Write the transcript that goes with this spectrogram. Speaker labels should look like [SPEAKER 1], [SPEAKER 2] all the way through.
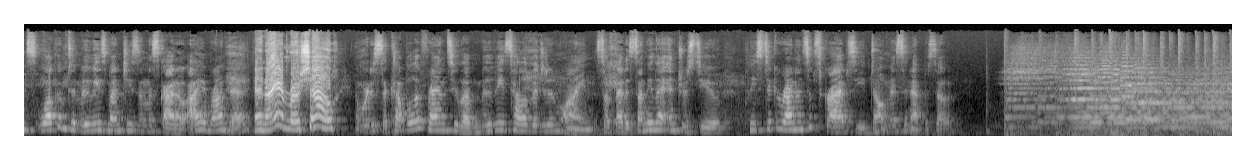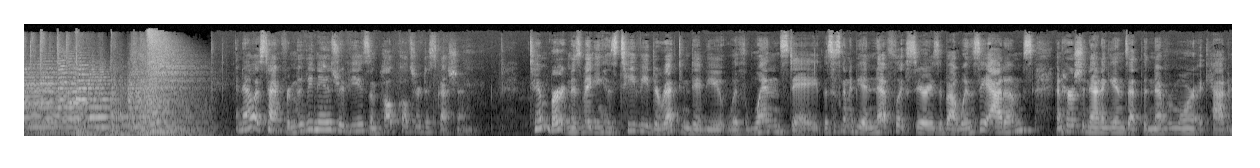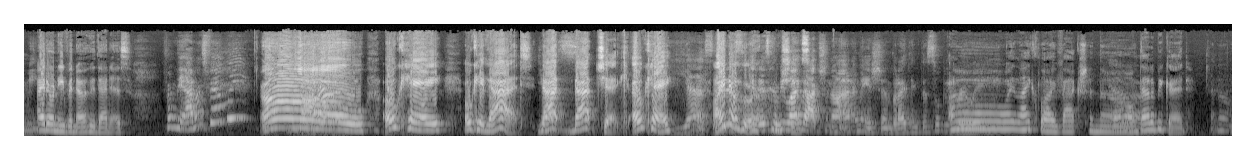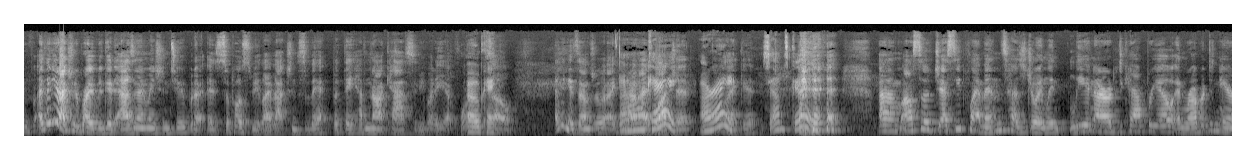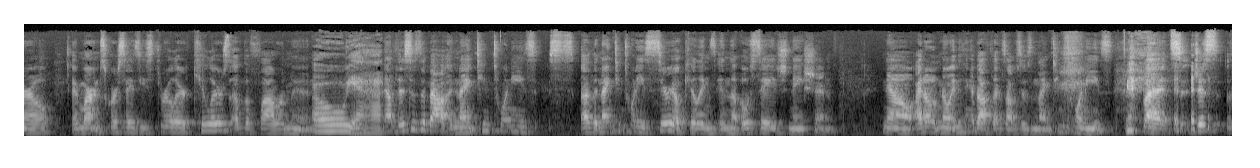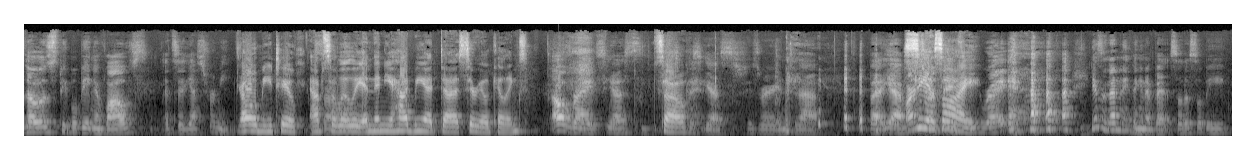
[SPEAKER 1] friends. Welcome to Movies, Munchies, and Moscato. I am Rhonda,
[SPEAKER 2] And I am Rochelle.
[SPEAKER 1] and we're just a couple of friends who love movies, television, and wine. So if that is something that interests you, please stick around and subscribe so you don't miss an episode. And now it's time for movie news, reviews, and pulp culture discussion. Tim Burton is making his TV directing debut with Wednesday. This is going to be a Netflix series about Wednesday Addams and her shenanigans at the Nevermore Academy.
[SPEAKER 2] I don't even know who that is.
[SPEAKER 1] From the Addams family?
[SPEAKER 2] Oh, okay, okay, that
[SPEAKER 1] Yes.
[SPEAKER 2] that that chick. Okay,
[SPEAKER 1] Yes.
[SPEAKER 2] I know who-
[SPEAKER 1] It is going to be live
[SPEAKER 2] is.
[SPEAKER 1] action, not animation, but I think this will be
[SPEAKER 2] Oh,
[SPEAKER 1] really.
[SPEAKER 2] Oh, I like live action though.
[SPEAKER 1] Yeah.
[SPEAKER 2] That'll be good.
[SPEAKER 1] I, know, it'll I think it actually would probably be good as an animation too, but it's supposed to be live action, so they but they have not cast anybody yet for it.
[SPEAKER 2] Okay.
[SPEAKER 1] So I think it sounds really. Yeah,
[SPEAKER 2] okay,
[SPEAKER 1] I'd watch it.
[SPEAKER 2] All right.
[SPEAKER 1] I like it.
[SPEAKER 2] sounds good.
[SPEAKER 1] um, also, Jesse Plemons has joined Leonardo DiCaprio and Robert De Niro and Martin Scorsese's thriller "Killers of the Flower Moon."
[SPEAKER 2] oh yeah.
[SPEAKER 1] Now, this is about a 1920s, uh, the 1920s serial killings in the Osage Nation. Now, I don't know anything about that because obviously it was the 1920s, but just those people being involved, it's a yes for me.
[SPEAKER 2] Oh, me too. Absolutely. And then you had me at uh, serial killings.
[SPEAKER 1] Oh, right, yes.
[SPEAKER 2] So
[SPEAKER 1] Yes, she's very into that. But yeah, Martin
[SPEAKER 2] CSI.
[SPEAKER 1] Scorsese, right? he hasn't done anything in a bit, so this will be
